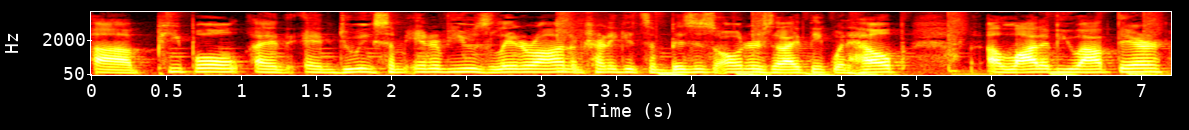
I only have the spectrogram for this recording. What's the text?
uh, people and, and doing some interviews later on. I'm trying to get some business owners that I think would help a lot of you out there.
